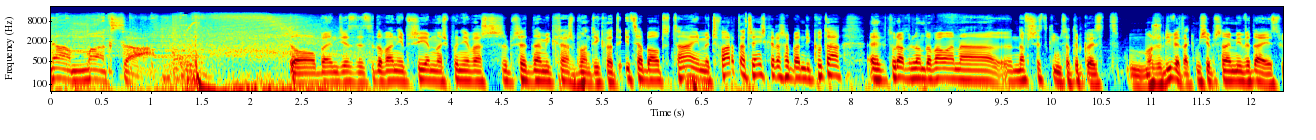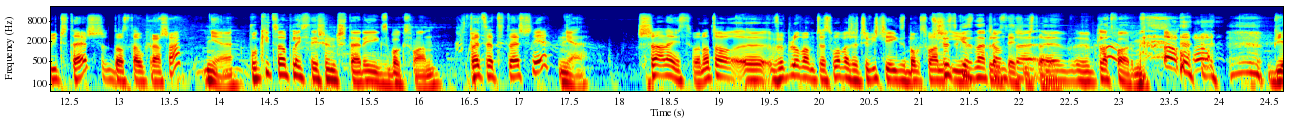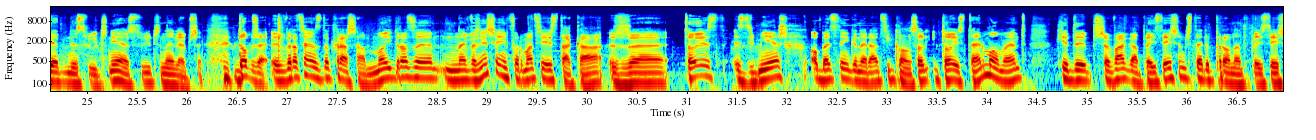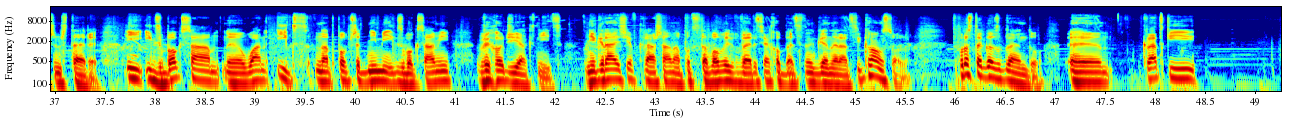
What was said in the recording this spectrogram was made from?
Na maksa. To będzie zdecydowanie przyjemność, ponieważ przed nami Crash Bandicoot It's About Time. Czwarta część Crasha Bandicoota, e, która wylądowała na, na wszystkim, co tylko jest możliwe, tak mi się przynajmniej wydaje. Switch też dostał Crasha? Nie. Póki co PlayStation 4 i Xbox One. PC też nie? Nie. Szaleństwo. No to y, wypluwam te słowa, rzeczywiście Xbox One Wszystkie i znaczące PlayStation 4. e, platformy. Biedny Switch. Nie, Switch najlepszy. Dobrze, y, wracając do Crasha. Moi drodzy, najważniejsza informacja jest taka, że to jest zmierzch obecnej generacji konsol i to jest ten moment, kiedy przewaga PlayStation 4 Pro nad PlayStation 4 i Xboxa y, One X nad poprzednimi Xboxami wychodzi jak nic. Nie graje się w Crasha na podstawowych wersjach obecnych generacji konsol. Z prostego względu. Y, Klatki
